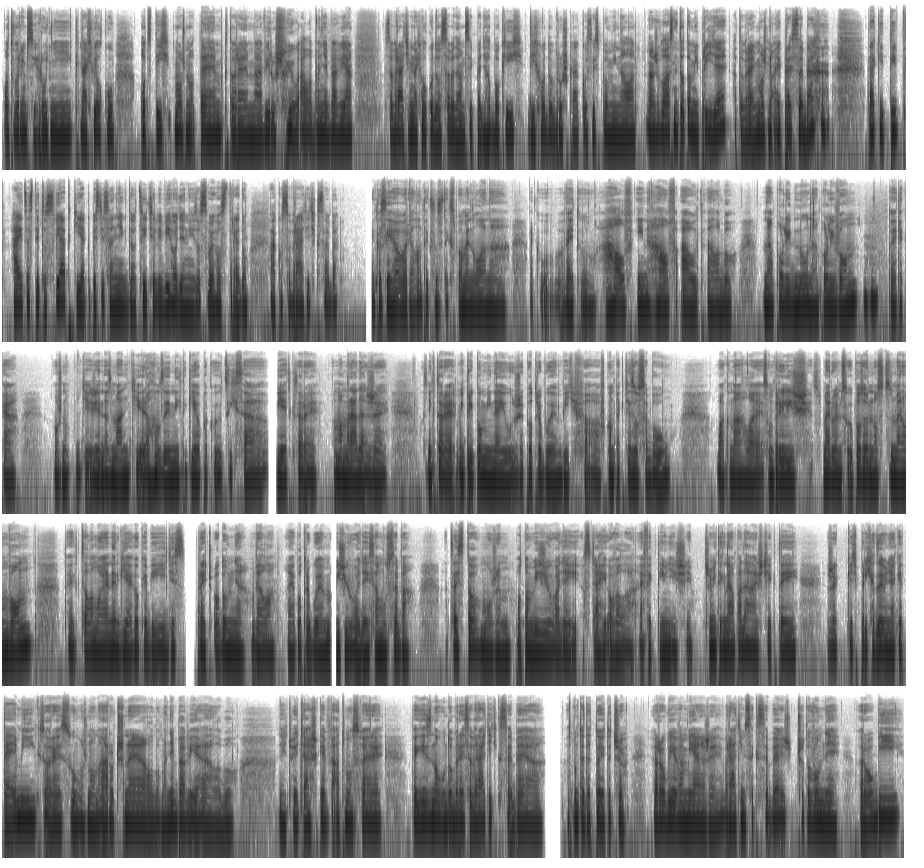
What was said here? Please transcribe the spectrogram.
otvorím si hrudník na chvíľku od tých možno tém, ktoré ma vyrušujú alebo nebavia, sa vrátim na chvíľku do seba, dám si 5 hlbokých dýchov do brúška, ako si spomínala. A že vlastne toto mi príde, a to vravím možno aj pre seba, taký tip aj cez tieto sviatky, ak by ste sa niekto cítili vyhodený zo svojho stredu, ako sa vrátiť k sebe. Ako si hovorila, tak som si tak spomenula na takú vetu half in, half out, alebo na poli dnu, na poli von. Mm-hmm. To je taká možno tiež jedna z mantier, alebo z jedných takých opakujúcich sa vied, ktoré mám rada, že vlastne ktoré mi pripomínajú, že potrebujem byť v, v kontakte so sebou. Ako náhle som príliš, smerujem svoju pozornosť smerom von, tak celá moja energia ako keby ide preč odo mňa veľa a ja potrebujem vyživovať aj samú seba. A cez to môžem potom vyživovať aj vzťahy oveľa efektívnejšie. Čo mi tak napadá ešte k tej, že keď prichádzajú nejaké témy, ktoré sú možno náročné, alebo ma nebavia, alebo niečo je ťažké v atmosfére, tak je znovu dobré sa vrátiť k sebe a aspoň teda to je to, čo robievam ja, že vrátim sa k sebe, čo to vo mne robí,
